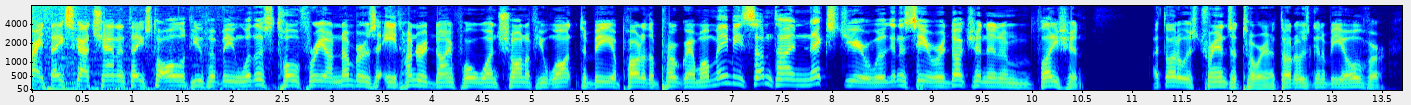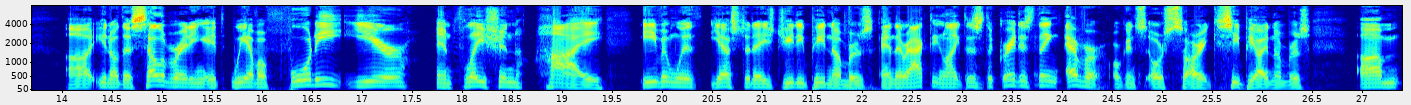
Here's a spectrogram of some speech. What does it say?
All right, thanks, Scott Shannon. Thanks to all of you for being with us. Toll free on numbers 800 941 Sean if you want to be a part of the program. Well, maybe sometime next year we're going to see a reduction in inflation. I thought it was transitory, I thought it was going to be over. Uh, you know, they're celebrating it. We have a 40 year inflation high, even with yesterday's GDP numbers, and they're acting like this is the greatest thing ever, or, or sorry, CPI numbers. Um,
